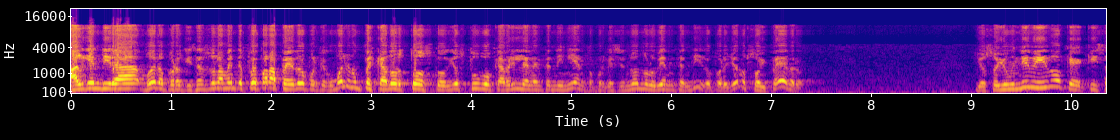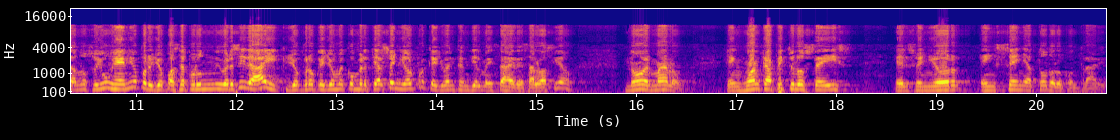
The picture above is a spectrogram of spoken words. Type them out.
Alguien dirá, bueno, pero quizás solamente fue para Pedro, porque como él era un pescador tosco, Dios tuvo que abrirle el entendimiento, porque si no, no lo hubiera entendido. Pero yo no soy Pedro. Yo soy un individuo que quizás no soy un genio, pero yo pasé por una universidad y yo creo que yo me convertí al Señor porque yo entendí el mensaje de salvación. No, hermano. En Juan capítulo 6, el Señor enseña todo lo contrario.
